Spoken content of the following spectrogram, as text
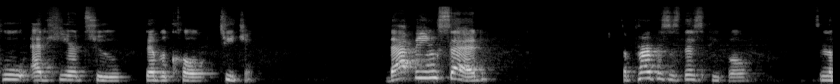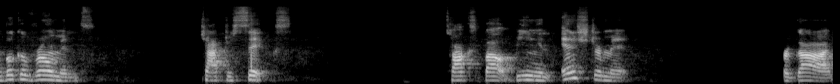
who adhere to biblical teaching. That being said, the purpose is this, people. It's in the book of Romans, chapter 6. Talks about being an instrument for God.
